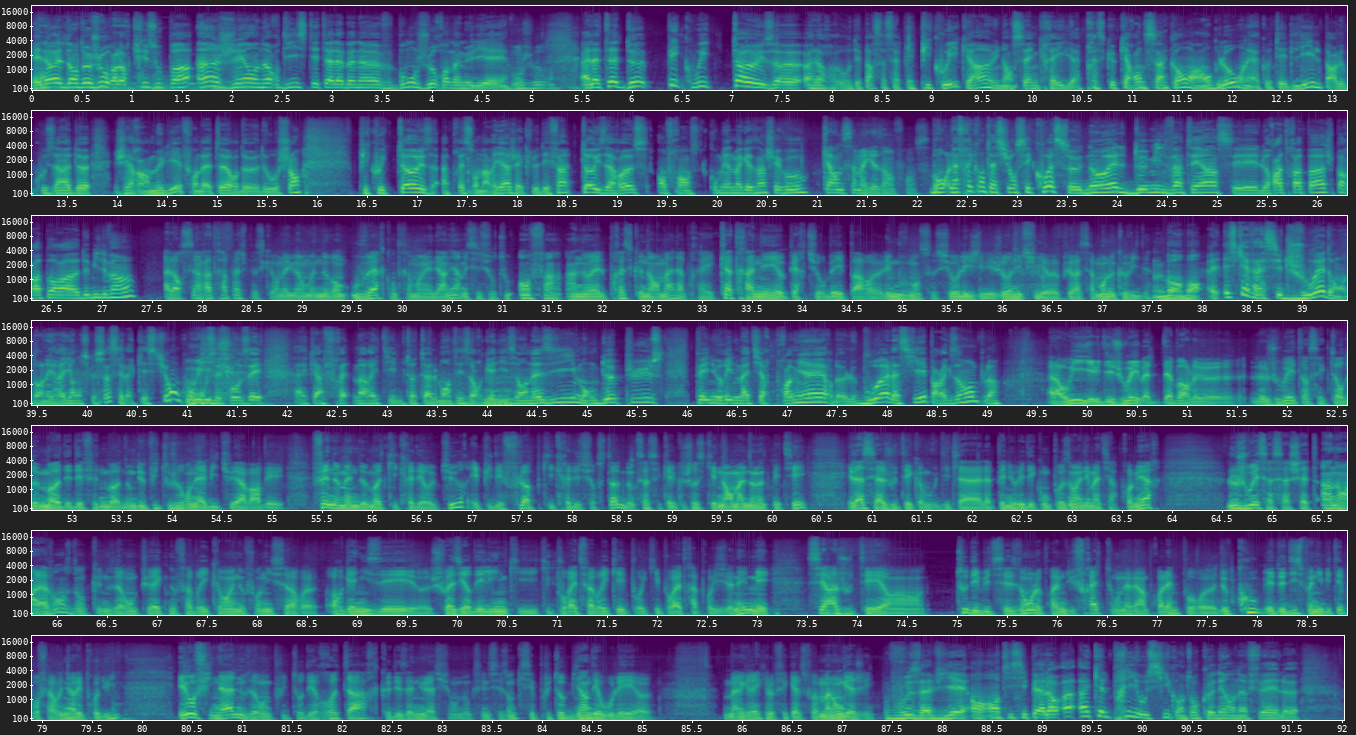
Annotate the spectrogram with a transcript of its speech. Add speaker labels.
Speaker 1: Et Noël dans deux jours, alors crise ou pas, un géant nordiste est à la Baneuve. Bonjour Romain Mullier.
Speaker 2: Bonjour.
Speaker 1: À la tête de Pickwick Toys. Euh, alors au départ ça s'appelait Pickwick, hein, une enseigne créée il y a presque 45 ans à Anglo. On est à côté de Lille par le cousin de Gérard Mullier, fondateur de, de Auchan. Pickwick Toys, après son mariage avec le défunt Toys R Us en France. Combien de magasins chez vous?
Speaker 2: 45 magasins en France.
Speaker 1: Bon, la fréquentation, c'est quoi ce Noël 2021 C'est le rattrapage par rapport à 2020
Speaker 2: alors c'est un rattrapage parce qu'on a eu un mois de novembre ouvert contrairement à l'année dernière, mais c'est surtout enfin un Noël presque normal après quatre années euh, perturbées par euh, les mouvements sociaux, les gilets jaunes et puis euh, plus récemment le Covid.
Speaker 1: Bon, bon. Est-ce qu'il y avait assez de jouets dans, dans les rayons? Parce que ça, c'est la question qu'on
Speaker 2: Oui.
Speaker 1: s'est posée avec un fret maritime totalement désorganisé
Speaker 2: Mmh.
Speaker 1: en Asie, manque de puces, pénurie de matières premières, le bois, l'acier par exemple.
Speaker 2: Alors oui, il y a eu des jouets. Bah, D'abord, le, jouet est un secteur de mode et d'effets de mode. Donc depuis toujours, on est habitué à avoir des phénomènes de mode qui créent des ruptures et puis des flops qui créent des surstocks. Donc ça, c'est quelque chose qui est normal dans notre métier. Et là, c'est ajouté, comme vous dites, la, pénurie des composants et des matières premières. Le jouet, ça s'achète un an à l'avance, donc nous avons pu avec nos fabricants et nos fournisseurs euh, organiser, euh, choisir des lignes qui, qui pourraient être fabriquées pour, et qui pourraient être approvisionnées, mais c'est rajouté en tout début de saison le problème du fret, où on avait un problème pour, euh, de coût et de disponibilité pour faire venir les produits. Et au final, nous avons plutôt des retards que des annulations. Donc c'est une saison qui s'est plutôt bien déroulée, euh, malgré le fait qu'elle soit mal engagée.
Speaker 1: Vous aviez an- anticipé. Alors, à quel prix aussi, quand on connaît en effet le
